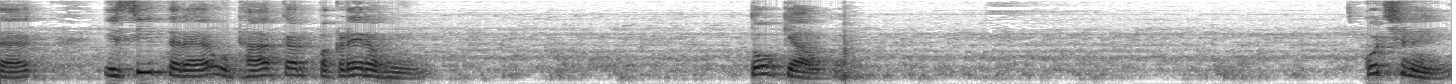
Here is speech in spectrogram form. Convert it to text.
तक इसी तरह उठाकर पकड़े रहूँ तो क्या होगा? कुछ नहीं,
